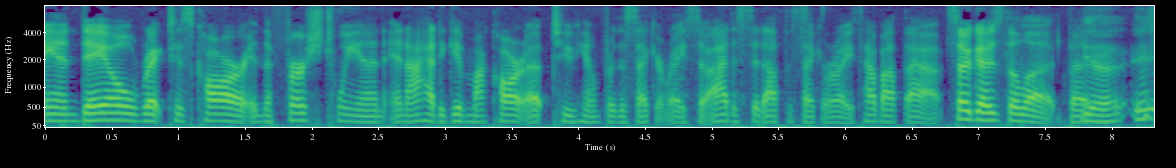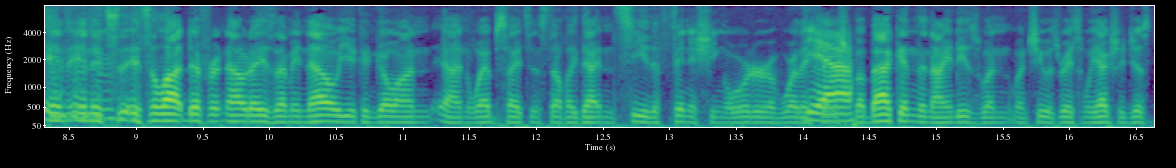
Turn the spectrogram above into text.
And Dale wrecked his car in the first twin, and I had to give my car up to him for the second race. So I had to sit out the second race. How about that? So goes the luck. But yeah, and, and it's it's a lot different nowadays. I mean, now you can go on on websites and stuff like that and see the finishing order of where they Yeah. finished. But back in the '90s, when when she was racing, we actually just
